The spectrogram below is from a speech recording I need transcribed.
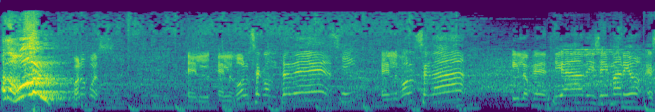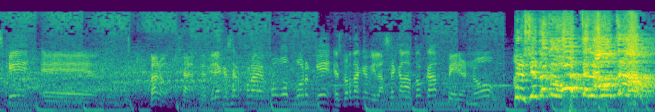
¡Ha dado gol! Bueno, pues el, el gol se concede, Sí. el gol se da y lo que decía DJ Mario es que, eh, claro, o sea, tendría que ser fuera de juego porque es verdad que Vilaseca la toca, pero no ¡Pero si ha tocado antes la otra!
